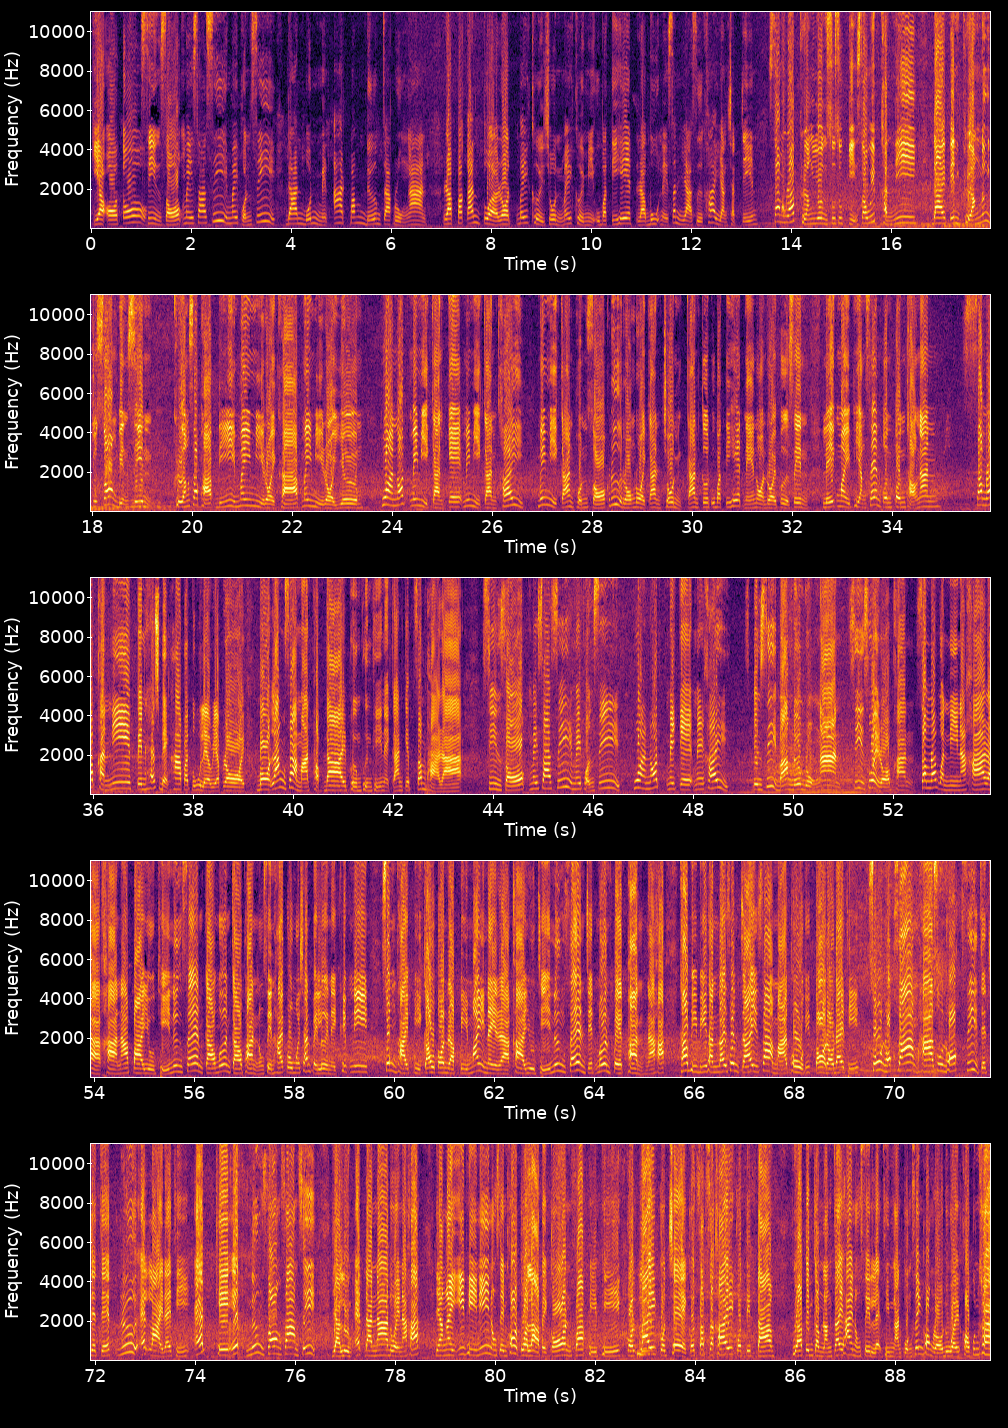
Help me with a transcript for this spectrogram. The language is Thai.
เกียร์ออโต้ซีนซอกไม่ซาซี่ ไม่ผลซี่ ด้านบนเม็ดอาดปั๊มเดิมจากโรงงาน รับประกันตัวรถไม่เคยชน ไม่เคยมีอุบัติเหตุ ระบุในสัญญาซื้อค่ายอย่างชัดเจนสำหรับเครื่องยนต์ซูซูกิสวิฟคันนี้ได้เป็นเครื่อง1.2เบนซิน เครื่องสภาพดีไม่มีรอยคราบ ไม่มีรอยเยิมหัวน็อตไม่มีการแกะไม่มีการไขไม่มีการผลสอกหรือร้องรอยการชน การเกิดอุบัติเหตุแน่นอนรอยเปอร์เซ็นต์เล็กใหม่เพียงเส้นตนตนเท่านั้น สำหรับคันนี้เป็นแฮชแบ็ก5 ประตูแล้วเรียบร้อยเบาะล่างสามารถพับได้ เพิ่มพื้นที่ในการเก็บสัมภาระซีนซอกไม่ซาซี่ ไม่ผลซี่ หัวน็อตไม่แกะ ไม่ไข่เป็นซี่บางเดิมโรงงาน ซี่ช่วยรอบคัน สำหรับวันนี้นะคะ ราคาหน้าปลายอยู่ที่1นึ่งเส้นเก้าหมื่นเก้าพันน้องเซนให้โปรโมชั่นไปเลยในคลิปนี้ ส่งท้ายปีเก่าตอนรับปีใหม่ในราคาอยู่ที่1นึ่งเส้นเจ็ดหมื่นแปดพันนะคะ ถ้าพีพีทันได้สนใจสามารถโทรติดต่อเราได้ที่0 6 3 5 0 6 4 7 7 7 หรือแอดไลน์ได้ที่ @ks 1 2 3 4อย่าลืมแอดด้านหน้าด้วยนะคะ ยังไง EP นี้น้องเซนข้อตัวลาไปก่อน ฝากผีผีกดไลค์ กดแชร์ กด Subscribe กดติดตาม เพื่อเป็นกำลังใจให้น้องเซนและทีมงานกวงเส้นของเราด้วย ขอบคุณค่ะ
